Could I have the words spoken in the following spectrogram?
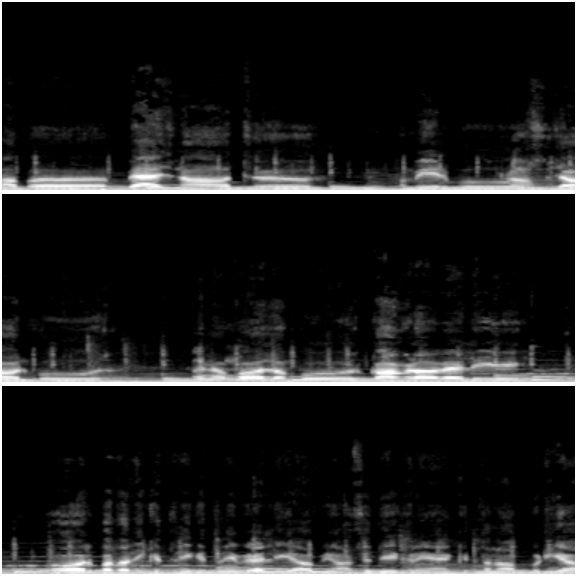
आप बैजनाथ हमीरपुर सुजानपुर पालमपुर कांगड़ा वैली और पता नहीं कितनी कितनी वैली आप यहाँ से देख रहे हैं, कितना बढ़िया।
